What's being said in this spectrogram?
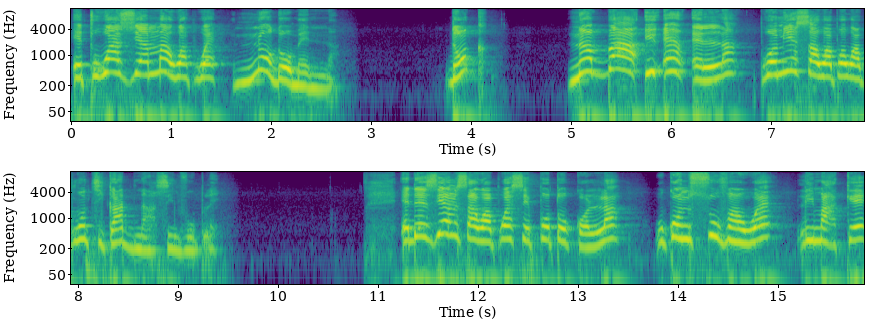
et troisièmement, ou après non domaine. Donc, nan bas URL là, premier ça ou après ou après un petit cadenas s'il vous plaît. Et deuxième ça ou après c'est protocole là ou qu'on souvent ouais, li marqué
